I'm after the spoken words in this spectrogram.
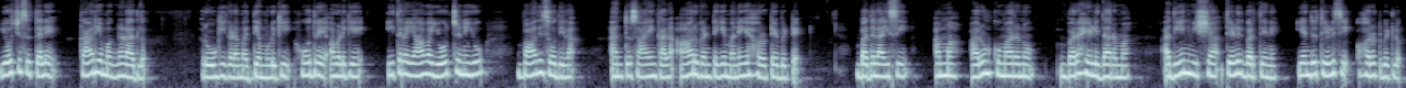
ಯೋಚಿಸುತ್ತಲೇ ಕಾರ್ಯಮಗ್ನಳಾದ್ಲು. ರೋಗಿಗಳ ಮಧ್ಯ ಮುಳುಗಿ ಹೋದರೆ ಅವಳಿಗೆ ಇತರ ಯಾವ ಯೋಚನೆಯೂ ಬಾಧಿಸೋದಿಲ್ಲ. ಅಂತೂ ಸಾಯಂಕಾಲ ಆರು ಗಂಟೆಗೆ ಮನೆಗೆ ಹೊರಟೇ ಬಿಟ್ಟೆ. ಬದಲಾಯಿಸಿ, ಅಮ್ಮ, ಅರುಣ್ ಕುಮಾರನು ಬರ ಹೇಳಿದ್ದಾರಮ್ಮ. ಅದೇನು ವಿಷಯ ತಿಳಿದು ಬರ್ತೇನೆ ಎಂದು ತಿಳಿಸಿ ಹೊರಟುಬಿಟ್ಲು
